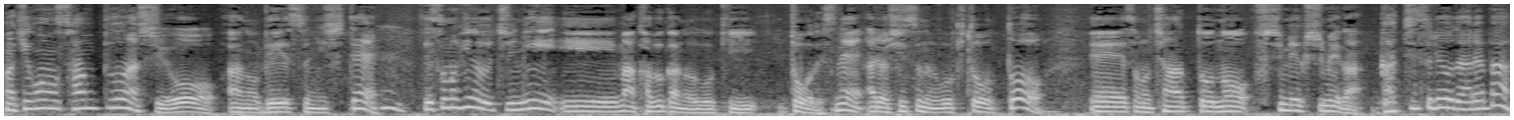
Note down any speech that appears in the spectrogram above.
まあ、基本3分足をあのベースにして、うん、でその日のうちに、まあ、株価の動き等ですね。あるいは指数の動き等と、えー、そのチャートの節目節目が合致するようであれば、ま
